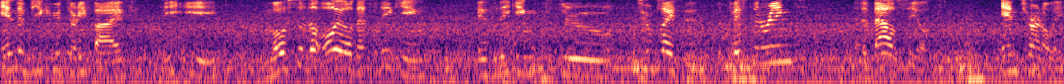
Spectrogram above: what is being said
in the VQ35 DE, most of the oil that's leaking is leaking through two places, the piston rings the valve seals internally.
